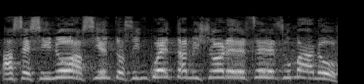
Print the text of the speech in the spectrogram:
asesinó a 150 millones de seres humanos.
